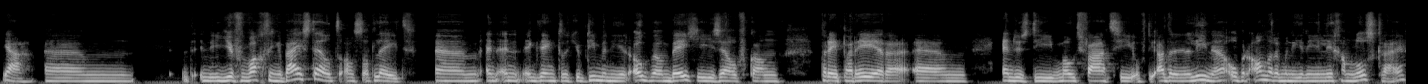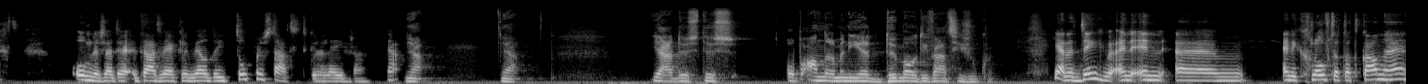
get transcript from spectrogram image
ja, um, je verwachtingen bijstelt als atleet. Um, en, en ik denk dat je op die manier ook wel een beetje jezelf kan prepareren. en dus die motivatie of die adrenaline op een andere manier in je lichaam loskrijgt om dus daadwerkelijk wel die topprestatie te kunnen leveren. Ja, ja. Ja, ja dus, dus op andere manier de motivatie zoeken. Ja, dat denk ik wel. En, en, ehm, en ik geloof dat dat kan, hè?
